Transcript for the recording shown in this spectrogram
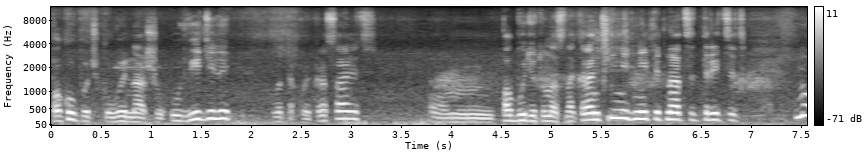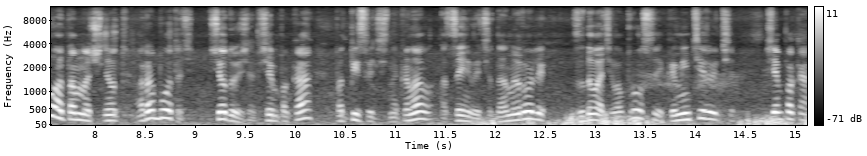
Покупочку вы нашу увидели. Вот такой красавец. Эм, Побудет у нас на карантине дней 15-30. Ну, а там начнет работать. Все, друзья, всем пока. Подписывайтесь на канал, оценивайте данный ролик, задавайте вопросы, комментируйте. Всем пока.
